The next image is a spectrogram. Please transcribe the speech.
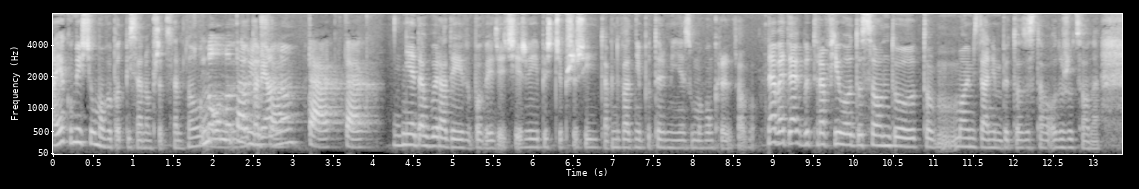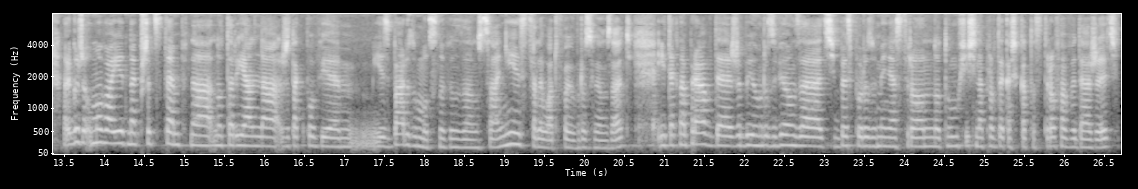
A jaką mieście umowę podpisaną przedstępną? No, notarialną? Tak, tak nie dałby rady jej wypowiedzieć, jeżeli byście przyszli tam dwa dni po terminie z umową kredytową. Nawet jakby trafiło do sądu, to moim zdaniem by to zostało odrzucone. Dlatego, że umowa jednak przedstępna, notarialna, że tak powiem, jest bardzo mocno wiążąca, nie jest wcale łatwo ją rozwiązać i tak naprawdę, żeby ją rozwiązać bez porozumienia stron, no to musi się naprawdę jakaś katastrofa wydarzyć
